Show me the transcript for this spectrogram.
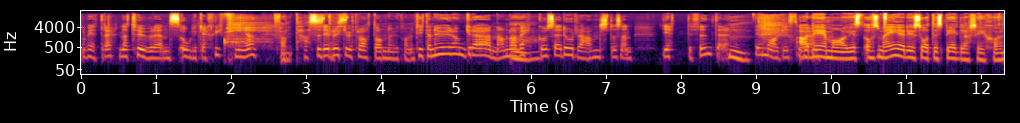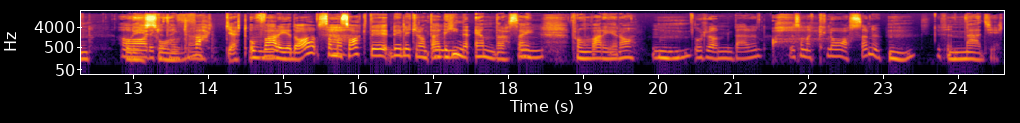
vad heter det, naturens olika skiftningar. Så Fantastiskt. det brukar vi prata om när vi kommer. Titta nu är de gröna, om några veckor så är det orange och sen jättefint är det. Det är magiskt. Ja, jag. det är magiskt. Och hos mig är det ju så att det speglar sig i sjön. Ja, och det är det så vackert. Och varje dag, samma sak. Det, det är likadant där. Det hinner ändra sig Mm. från varje dag. Mm. Och rönnbären. Det är såna klasar nu. Fint. Magic.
